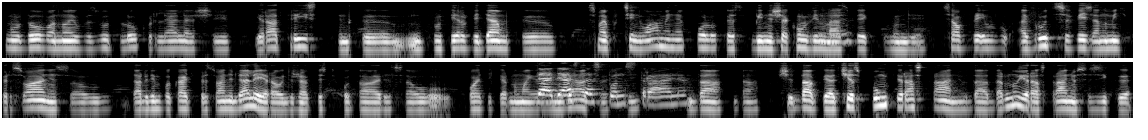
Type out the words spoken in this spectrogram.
Moldova, nu ai văzut locurile alea și era trist, pentru că, într-un fel, vedeam că sunt mai puțini oameni acolo, că bine și acum vin mm-hmm. la mhm. aspectul unde sau vrei, ai vrut să vezi anumite persoane sau dar din păcate persoanele alea erau deja peste hotare sau poate chiar nu mai Da, erau de asta viață, spun știi? straniu. Da, da. Și da, pe acest punct era straniu, da, dar nu era straniu să zic că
